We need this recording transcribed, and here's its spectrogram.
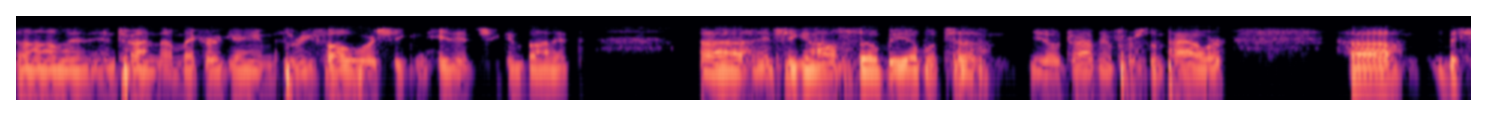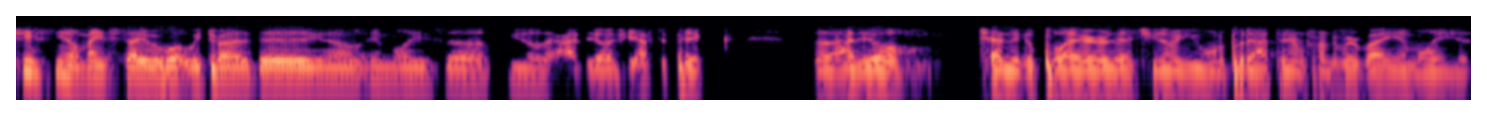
some, and, and trying to make her game three four where she can hit it, she can bunt it, uh, and she can also be able to you know drive in for some power. Uh, but she's, you know, mainstay with what we try to do. You know, Emily's, uh, you know, the ideal if you have to pick the ideal Chattanooga player that you know you want to put out there in front of everybody, Emily is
